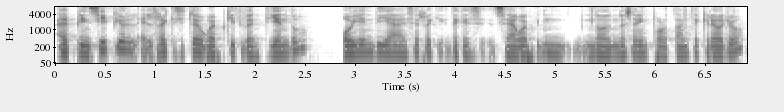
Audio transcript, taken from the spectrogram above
al principio el, requisito de WebKit lo entiendo. Hoy en día ese de que sea WebKit no, es tan importante, creo yo.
